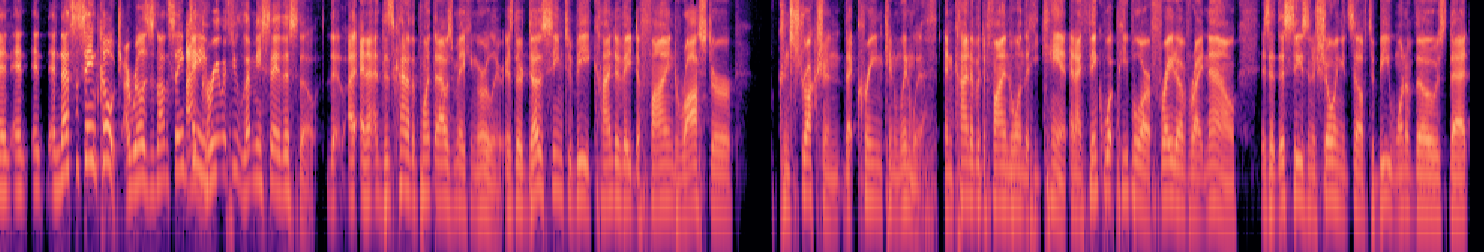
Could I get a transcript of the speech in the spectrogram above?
and and and, and that's the same coach. I realize it's not the same team. I agree with you. Let me say this though, that I, and this is kind of the point that I was making earlier. Is there does seem to be kind of a defined roster construction that Crean can win with, and kind of a defined one that he can't. And I think what people are afraid of right now is that this season is showing itself to be one of those that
